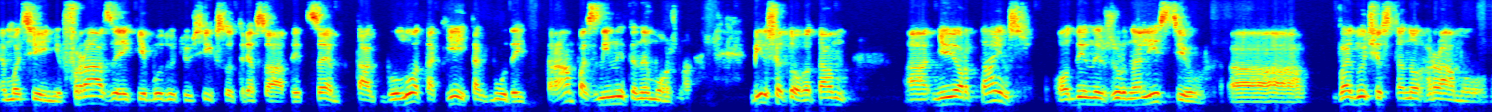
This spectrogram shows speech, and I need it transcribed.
емоційні фрази, які будуть усіх сотрясати. Це так було, так є і так буде. І Трампа змінити не можна. Більше того, там Нью-Йорк Таймс, один із журналістів, а, ведучи стенограму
